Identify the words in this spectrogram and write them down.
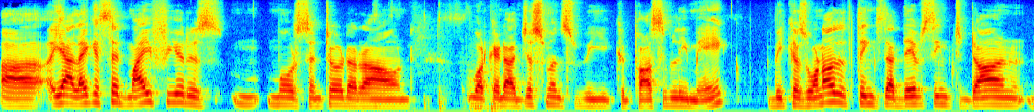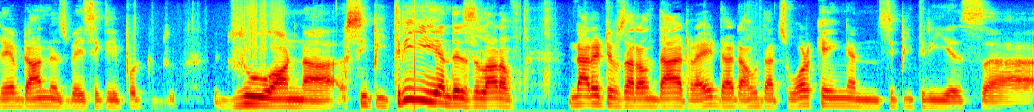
Uh, yeah, like I said, my fear is m- more centered around what kind of adjustments we could possibly make. Because one of the things that they've seemed to done they've done is basically put Jrue on uh, CP3 and there's a lot of narratives around that right? That how that's working and CP3 is uh,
